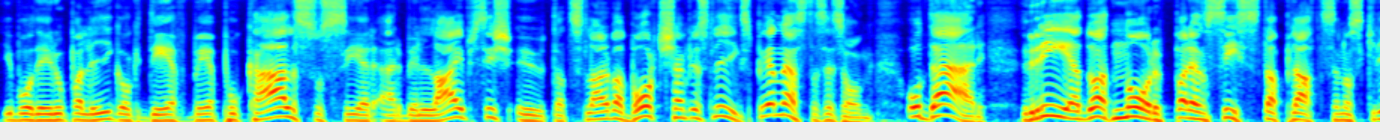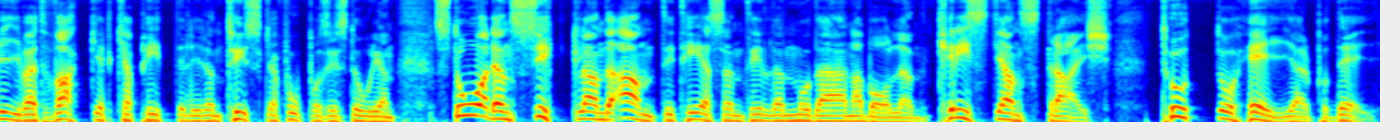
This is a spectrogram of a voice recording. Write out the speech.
i både Europa League och DFB-pokal så ser RB Leipzig ut att slarva bort Champions League-spel nästa säsong. Och där, redo att norpa den sista platsen och skriva ett vackert kapitel i den tyska fotbollshistorien, står den cyklande antitesen till den moderna bollen, Christian Streich. Tutto hejar på dig.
